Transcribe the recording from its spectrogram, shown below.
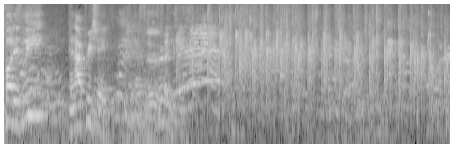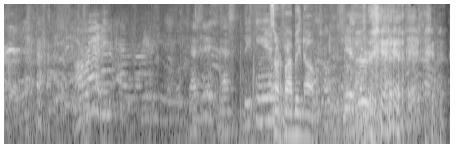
for this league, and I appreciate it. Yes, All righty. That's it. That's the end. Certified big dog. Yes, sir.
